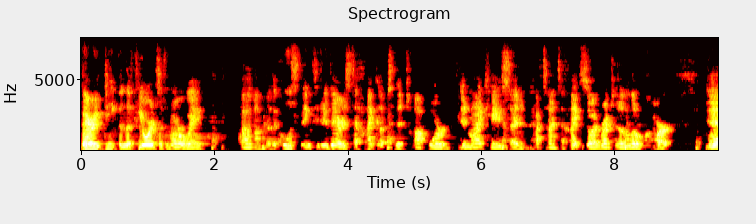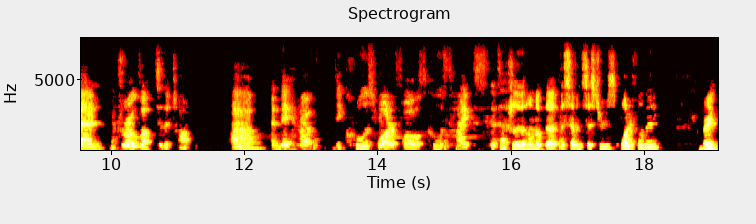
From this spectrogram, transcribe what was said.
very deep in the fjords of Norway. Um, and the coolest thing to do there is to hike up to the top, or in my case, I didn't have time to hike, so I rented a little car and drove up to the top. Um, and they have the coolest waterfalls, coolest hikes. It's actually the home of the, the Seven Sisters waterfall, Manny, right?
